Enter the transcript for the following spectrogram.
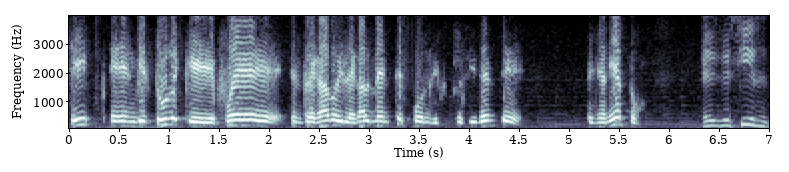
Sí, en virtud de que fue entregado ilegalmente por el expresidente Peña Nieto. Es decir,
